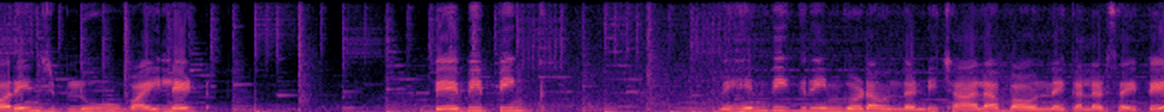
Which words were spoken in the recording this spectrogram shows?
orange blue violet baby pink mehndi green కూడా ఉందండి. చాలా బాగున్నాయి కలర్స్ అయితే.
